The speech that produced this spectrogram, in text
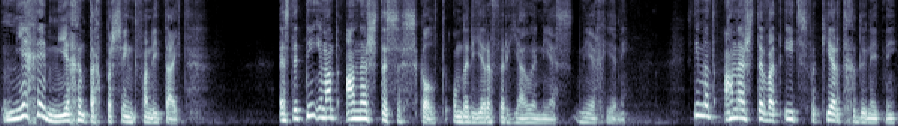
99% van die tyd is dit nie iemand anders se skuld omdat die Here vir jou 'n nee nee gee nie. Dis niemand anders wat iets verkeerd gedoen het nie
